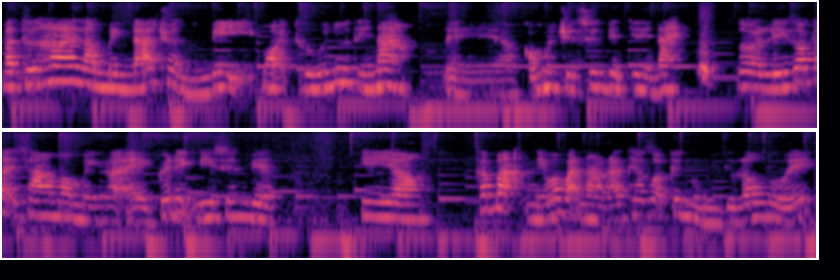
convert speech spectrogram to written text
Và thứ hai là mình đã chuẩn bị mọi thứ như thế nào để à, có một chuyến xuyên Việt như thế này. Rồi lý do tại sao mà mình lại quyết định đi xuyên Việt Thì uh, các bạn nếu mà bạn nào đã theo dõi kênh của mình từ lâu rồi ấy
